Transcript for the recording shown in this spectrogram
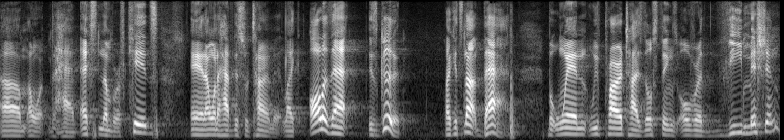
um, I want to have X number of kids, and I want to have this retirement. Like, all of that is good. Like, it's not bad. But when we've prioritized those things over the mission,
